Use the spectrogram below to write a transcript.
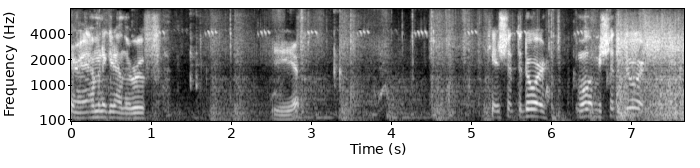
All right, I'm gonna get on the roof. Yep. Can't shut the door. It won't let me shut the door.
